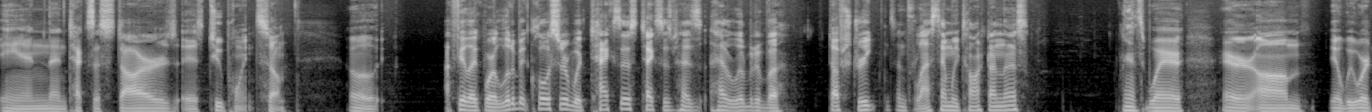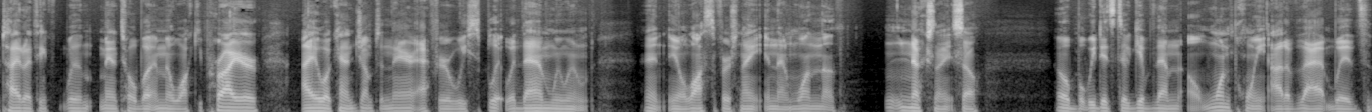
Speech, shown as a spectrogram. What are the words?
And then Texas Stars is two points. So oh, I feel like we're a little bit closer with Texas. Texas has had a little bit of a tough streak since the last time we talked on this. That's where, where um, you know, we were tied, I think, with Manitoba and Milwaukee prior. Iowa kind of jumped in there after we split with them. We went and you know lost the first night and then won the next night. So, oh, but we did still give them a one point out of that with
